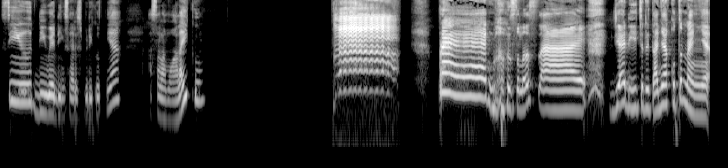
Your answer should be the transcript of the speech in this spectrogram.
see you di wedding series berikutnya assalamualaikum prank belum selesai jadi ceritanya aku tuh nanya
